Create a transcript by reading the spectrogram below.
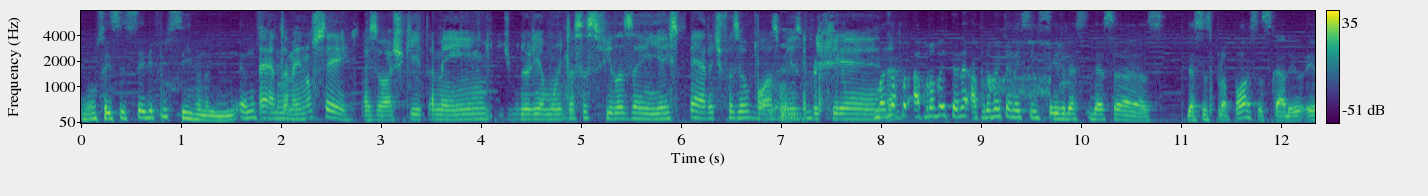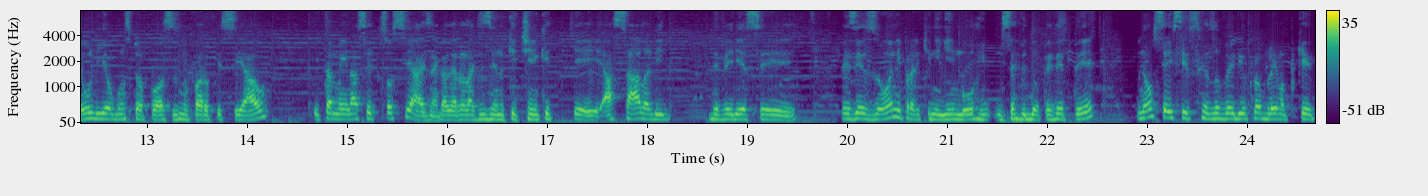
Não sei se isso seria possível, né? Eu não sei. É, não- também não sei, mas eu acho que também diminuiria muito essas filas aí, a espera de fazer o boss mesmo, porque. Mas né? apro- aproveitando, aproveitando esse ensejo dess- dessas, dessas propostas, cara, eu, eu li algumas propostas no fórum oficial e também nas redes sociais, né? A galera lá dizendo que tinha que, que a sala ali deveria ser PZ Zone para que ninguém morra em- servidor PVP. Não sei se isso resolveria o problema, porque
